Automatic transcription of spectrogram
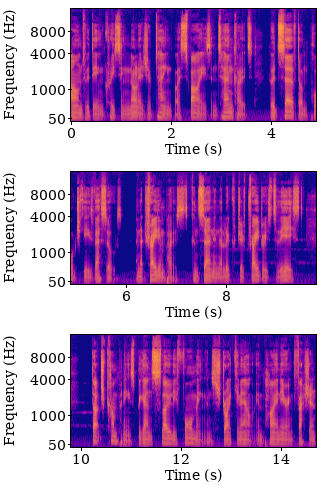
Armed with the increasing knowledge obtained by spies and turncoats who had served on Portuguese vessels, and at trading posts concerning the lucrative trade routes to the east, Dutch companies began slowly forming and striking out in pioneering fashion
